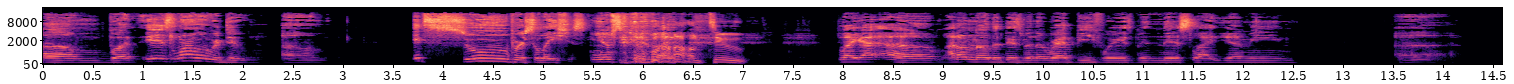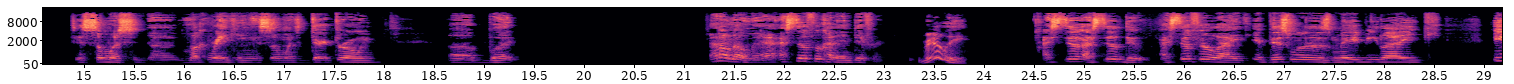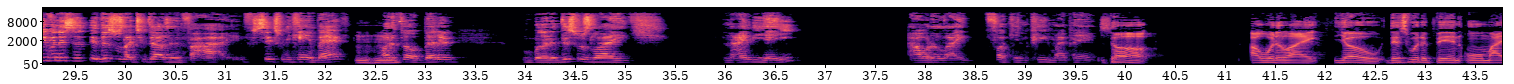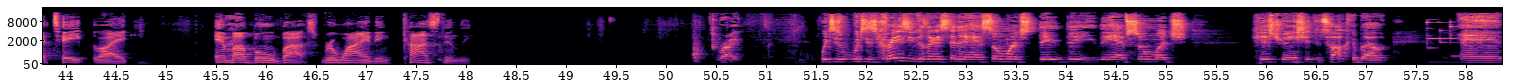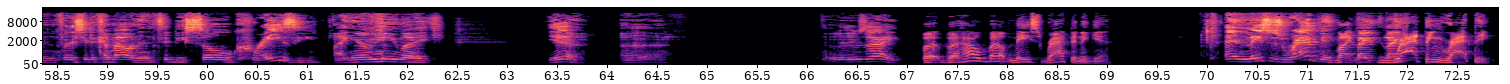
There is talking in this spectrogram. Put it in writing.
Um, but it's long overdue. Um, it's super salacious. You know what I'm saying? Like, oh, dude. like I, um, I don't know that there's been a rap beef where it's been this like, you know what I mean? Uh, just so much uh, muck raking and so much dirt throwing. Uh, but I don't know, man. I, still feel kind of indifferent. Really? I still, I still do. I still feel like if this was maybe like, even this is, if this was like 2005, six when he came back, Mhm. I would have felt better. But if this was like 98, I would have like fucking peed my pants. Dog. I would have like, yo, this would have been on my tape, like in my Right. boombox, rewinding constantly. Right. Which is which is crazy because like I said, they have so much they, they they have so much history and shit to talk about. And for this shit to come out and it to be so crazy, like you know what I mean? Like, yeah. Uh it was alright. But but how about Mace rapping again? And Mace is rapping. Like, like, like rapping, rapping.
